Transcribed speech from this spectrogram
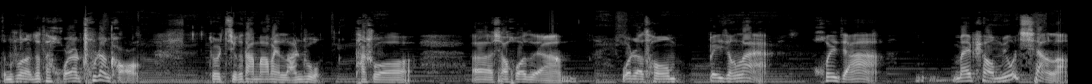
怎么说呢？就在火车站出站口，就是几个大妈把你拦住，他说：“呃，小伙子呀，我这从北京来，回家买票没有钱了。”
